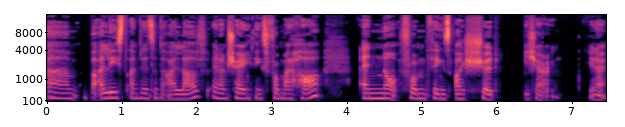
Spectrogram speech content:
Um, but at least I'm doing something I love and I'm sharing things from my heart and not from things I should be sharing, you know.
